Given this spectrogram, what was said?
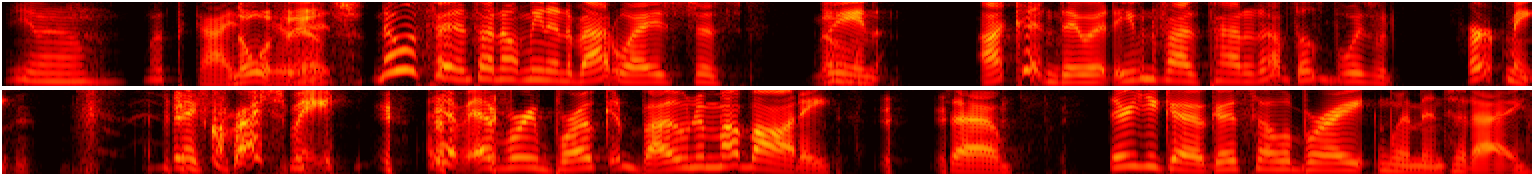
You know, let the guys No do it. offense. No offense. I don't mean in a bad way. It's just, No. I mean, I couldn't do it. Even if I was padded up, those boys would hurt me. They'd crush me. I'd have every broken bone in my body. So there you go. Go celebrate women today.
